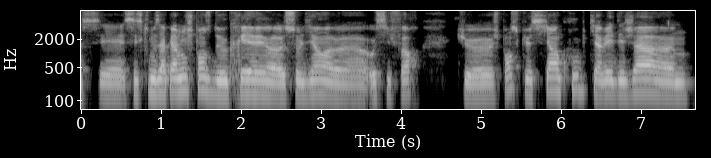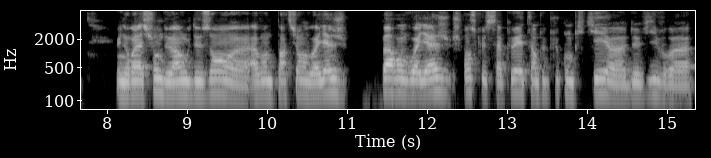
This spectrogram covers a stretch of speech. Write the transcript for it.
c'est, c'est ce qui nous a permis, je pense, de créer ce lien aussi fort. Que je pense que si un couple qui avait déjà une relation de un ou deux ans avant de partir en voyage pars en voyage, je pense que ça peut être un peu plus compliqué de vivre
